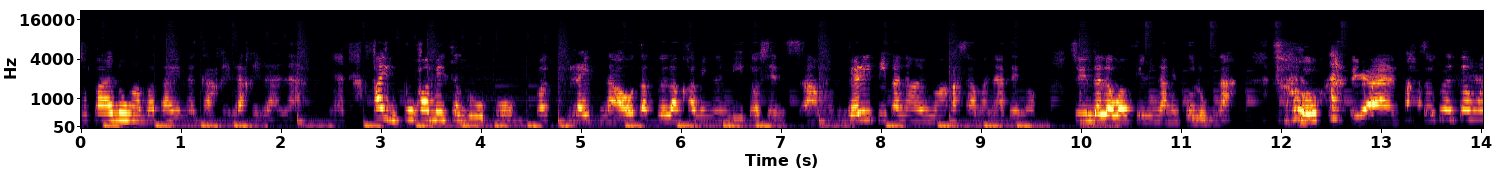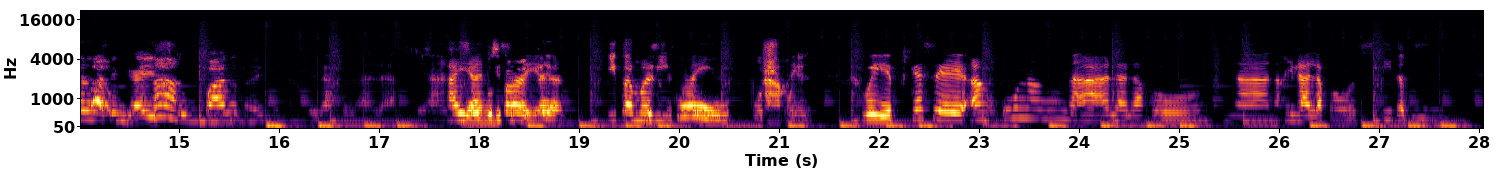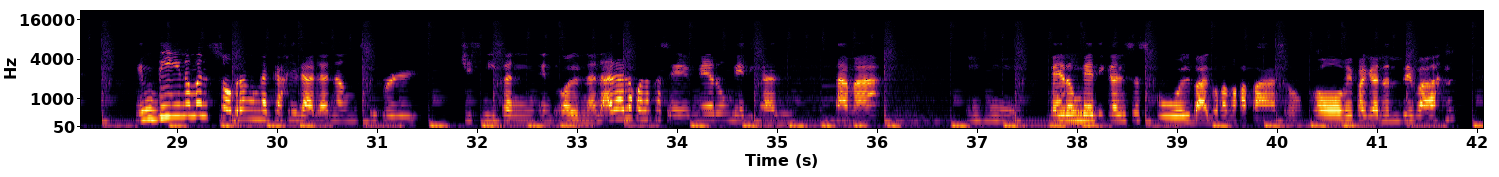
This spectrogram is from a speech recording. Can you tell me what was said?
So, paano nga ba tayo nagkakilala-kilala? Yan. Five po kami sa grupo. But right now, tatlo lang kami nandito since um, very tita na yung mga kasama natin. No? So, yung dalawa feeling namin tulog na. So, ayan. So, kwento muna natin guys kung paano tayo nagkakilala-kilala. Ayan. Ayan, so, to start, ko yan. ayan. Tita Marie, Gusto ko yan. go. Push Okay. yan. Wait, kasi ang unang naaalala ko na nakilala ko, si Tita B. Hindi naman sobrang nagkakilala ng super chismisan and all na. Naalala ko lang kasi merong medical. Tama? Mhm. Merong medical sa school bago ka makapasok. Oo, may pa ganun, di ba?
